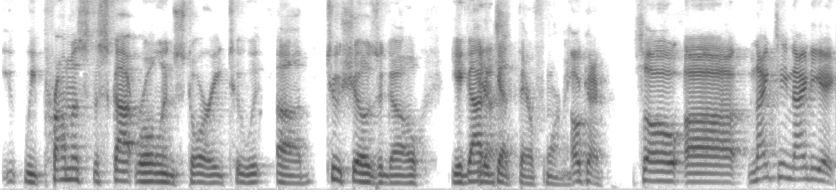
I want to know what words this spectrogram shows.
you we promised the Scott Rolen story two uh two shows ago. You got to yes. get there for me. Okay. So, uh, 1998,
